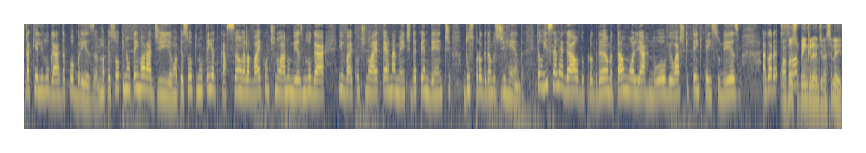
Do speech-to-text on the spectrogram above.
daquele lugar da pobreza. Uma pessoa que não tem moradia, uma pessoa que não tem educação, ela vai continuar no mesmo lugar e vai continuar eternamente dependente dos programas de renda. Então isso é legal do programa, tá um olhar novo, eu acho que tem que ter isso mesmo. Agora, um avanço bem grande nessa lei.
